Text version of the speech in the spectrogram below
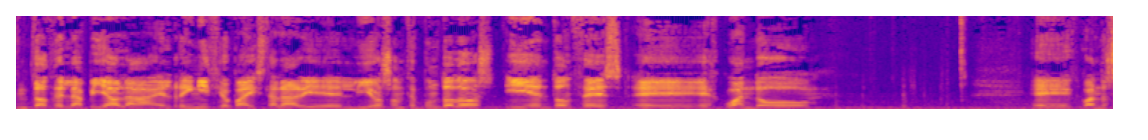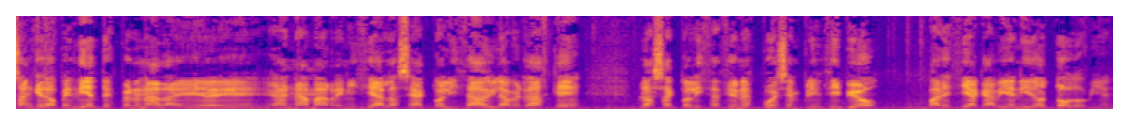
Entonces le ha pillado la- el reinicio para instalar el iOS 11.2 y entonces eh, es cuando... eh, cuando se han quedado pendientes, pero nada, eh, nada más reiniciar las he actualizado y la verdad es que las actualizaciones pues en principio parecía que habían ido todo bien.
